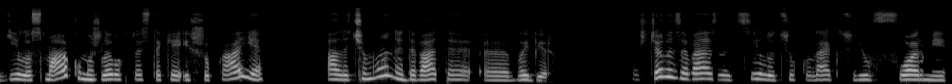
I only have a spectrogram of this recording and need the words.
Діло смаку, можливо, хтось таке і шукає, але чому не давати е, вибір? Якщо ви завезли цілу цю колекцію в формі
